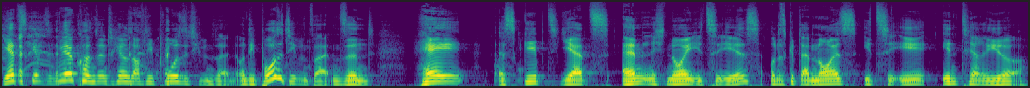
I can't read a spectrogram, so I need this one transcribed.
Jetzt gibt's, wir konzentrieren uns auf die positiven Seiten. Und die positiven Seiten sind, hey, es gibt jetzt endlich neue ICEs und es gibt ein neues ICE-Interieur.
